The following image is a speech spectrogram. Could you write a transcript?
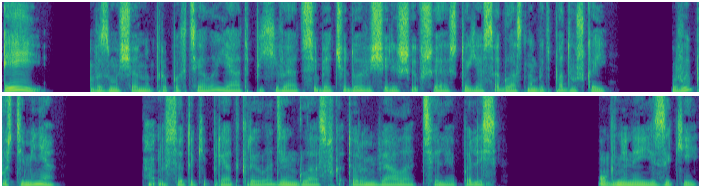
«Эй!» Возмущенно пропыхтела я, отпихивая от себя чудовище, решившее, что я согласна быть подушкой. «Выпусти меня!» Он все-таки приоткрыл один глаз, в котором вяло телепались огненные языки,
